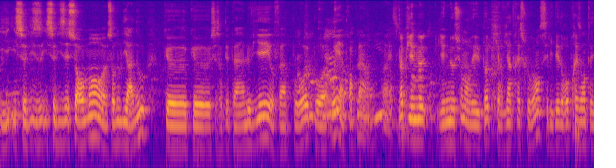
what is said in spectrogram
ils, se disent, ils se disaient sûrement, sans nous le dire à nous, que, que ce serait peut-être un levier enfin, pour eux, pour, oui, un tremplin. Ah, puis il y, a une notion dans le hip-hop qui revient très souvent, c'est l'idée de représenter.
